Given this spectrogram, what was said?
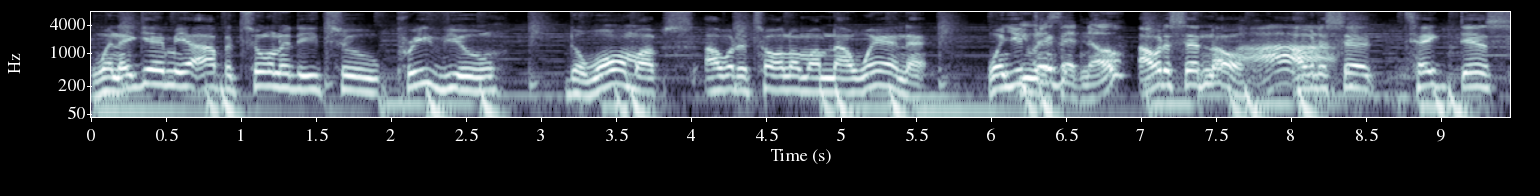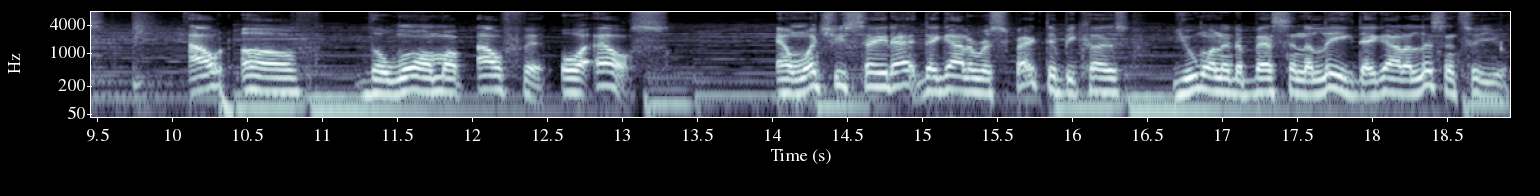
when they gave me an opportunity to preview the warm-ups, I would have told them I'm not wearing that. When you, You would've think- said no? I would have said no. I Ah. would have said take this out of the warm-up outfit or else. And once you say that, they gotta respect it because you're one of the best in the league. They gotta listen to you.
